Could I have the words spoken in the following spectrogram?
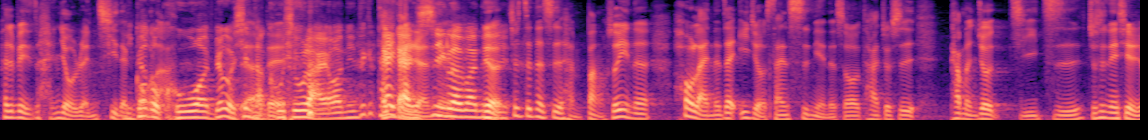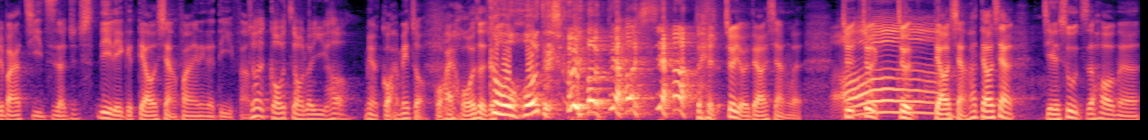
他就变成很有人气的。你不要给我哭哦，你不要给我现场哭出来哦，你这个 太感性了吧？没有，就真的是很棒。所以呢，后来呢，在一九三四年的时候，他就是他们就集资，就是那些人就把他集资了，就立了一个雕像放在那个地方。所以狗走了以后，没有狗还没走，狗还活着，狗活着就有雕像，对，就有雕像了，就就就雕像，他雕像。结束之后呢，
